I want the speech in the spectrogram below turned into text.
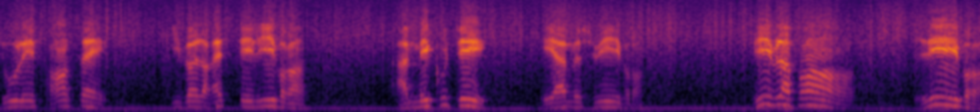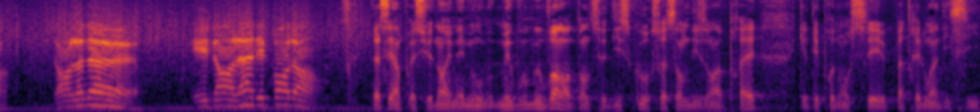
tous les Français qui veulent rester libres à m'écouter et à me suivre. Vive la France, libre dans l'honneur et dans l'indépendance. C'est assez impressionnant et même émouvant d'entendre ce discours 70 ans après, qui a été prononcé pas très loin d'ici,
